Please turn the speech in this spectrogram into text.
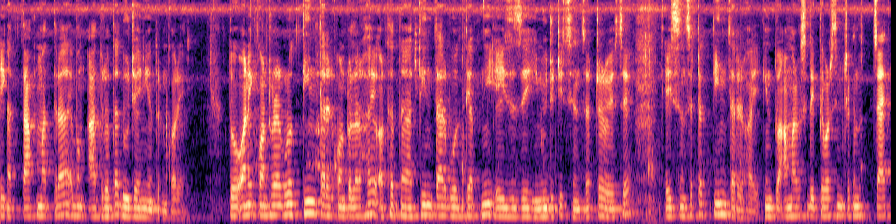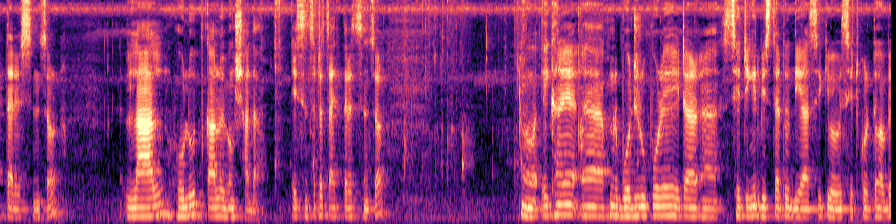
এই তাপমাত্রা এবং আর্দ্রতা দুইটাই নিয়ন্ত্রণ করে। তো অনেক কন্ট্রোলারগুলো তিন তারের কন্ট্রোলার হয়, অর্থাৎ তিন তার বলতে আপনি এই যে যে হিউমিডিটি সেন্সারটা রয়েছে, এই সেন্সারটা তিন তারের হয়। কিন্তু আমার কাছে দেখতে পাচ্ছেন এটা কিন্তু চার তারের সেন্সর লাল, হলুদ, কালো এবং সাদা। এই সেন্সরটা চার তারের সেন্সর এখানে আপনার বডির উপরে এটার সেটিংয়ের বিস্তারিত দেওয়া আছে কীভাবে সেট করতে হবে।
